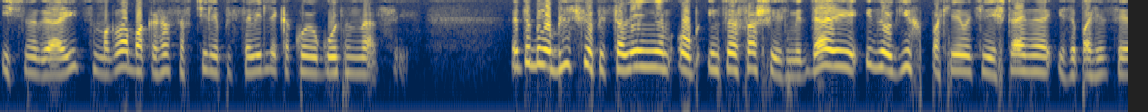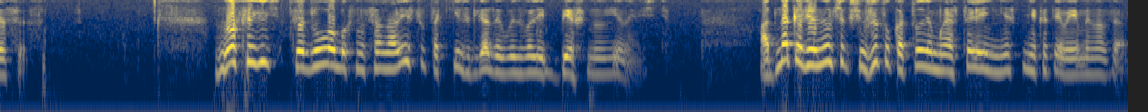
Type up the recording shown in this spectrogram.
истинно говорится могла бы оказаться в теле представителя какой угодно нации. Это было близко представлением об интерфашизме Дарии и других последователей Штайнера из оппозиции СС. Но среди твердолобых националистов такие взгляды вызвали бешеную ненависть. Однако вернемся к сюжету, который мы оставили некоторое время назад.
